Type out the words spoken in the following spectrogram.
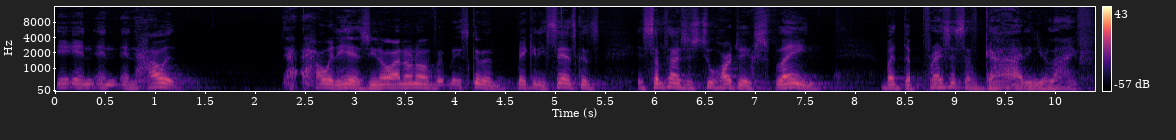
in, in, in how it, how it is. You know, I don't know if it's to make any sense because it's, sometimes it's too hard to explain. But the presence of God in your life,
